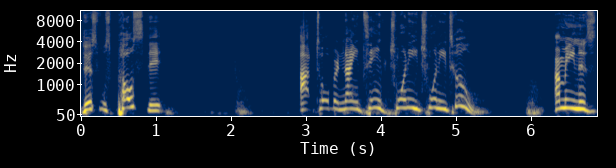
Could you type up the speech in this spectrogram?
This was posted October 19th, 2022. I mean, it's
